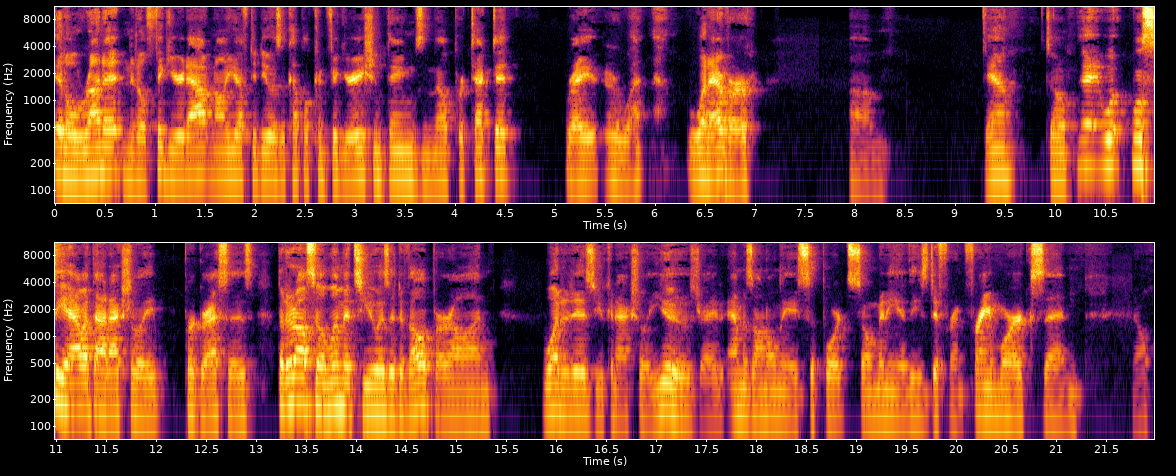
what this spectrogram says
it'll run it and it'll figure it out, and all you have to do is a couple configuration things, and they'll protect it, right, or what, whatever. Um, yeah, so eh, we'll, we'll see how it that actually progresses, but it also limits you as a developer on what it is you can actually use, right? Amazon only supports so many of these different frameworks and you know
